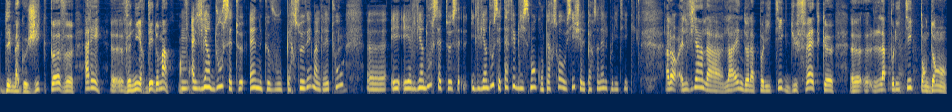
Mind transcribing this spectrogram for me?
démagogiques peuvent, euh, aller euh, venir dès demain. en Mm. France. Elle vient d'où cette haine que vous percevez malgré tout Euh, et, et elle vient d'où cette, cette- il vient d'où cet affaiblissement qu'on perçoit aussi chez le personnel politique? Alors, elle vient la, la haine de la politique du fait que euh, la politique pendant,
